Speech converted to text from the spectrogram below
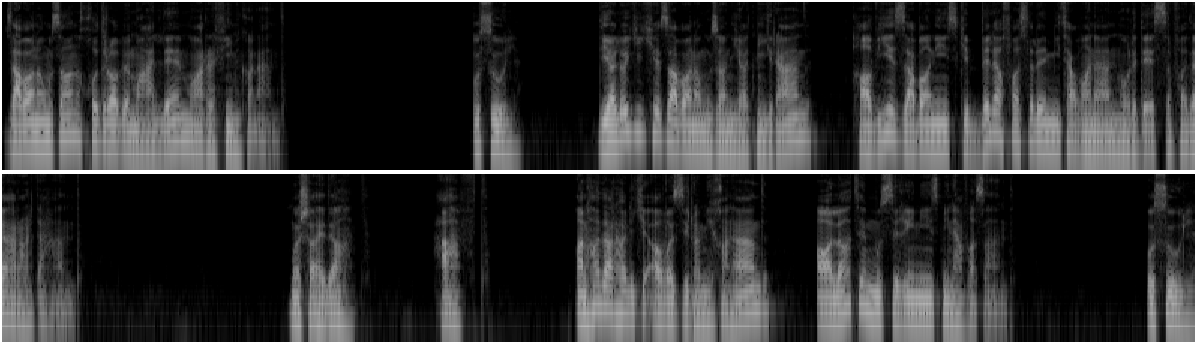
زبان آموزان خود را به معلم معرفی می کنند. اصول دیالوگی که زبان آموزان یاد می گیرند حاوی زبانی است که بلافاصله می توانند مورد استفاده قرار دهند. مشاهدات هفت آنها در حالی که آوازی را می‌خوانند آلات موسیقی نیز مینوازند. اصول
